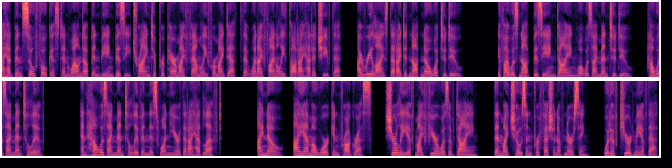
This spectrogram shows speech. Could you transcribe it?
I had been so focused and wound up in being busy trying to prepare my family for my death that when I finally thought I had achieved that, I realized that I did not know what to do. If I was not busying dying, what was I meant to do? How was I meant to live? And how was I meant to live in this one year that I had left? I know, I am a work in progress. Surely, if my fear was of dying, then my chosen profession of nursing would have cured me of that,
